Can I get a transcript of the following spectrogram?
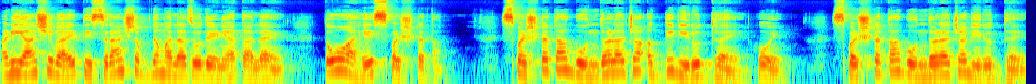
आणि याशिवाय तिसरा शब्द मला जो देण्यात आला आहे तो आहे स्पष्टता. स्पष्टता गोंधळाच्या अगदी विरुद्ध आहे होय. स्पष्टता गोंधळाच्या विरुद्ध आहे.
